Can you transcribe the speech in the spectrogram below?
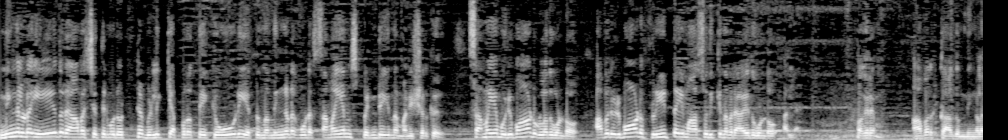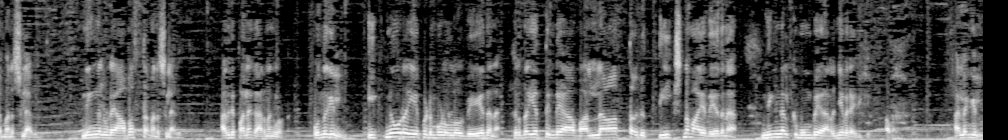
നിങ്ങളുടെ ഏതൊരു ആവശ്യത്തിനും ഒരു ഒറ്റ വിളിക്കപ്പുറത്തേക്ക് ഓടിയെത്തുന്ന നിങ്ങളുടെ കൂടെ സമയം സ്പെൻഡ് ചെയ്യുന്ന മനുഷ്യർക്ക് സമയം ഒരുപാടുള്ളത് കൊണ്ടോ അവർ ഒരുപാട് ഫ്രീ ടൈം ആസ്വദിക്കുന്നവരായതുകൊണ്ടോ അല്ല. പകരം അവർക്കാകും നിങ്ങളെ മനസ്സിലാകുന്നത്. നിങ്ങളുടെ അവസ്ഥ മനസ്സിലാകുന്നത്. അതിന് പല കാരണങ്ങളുണ്ട്. ഒന്നുകിൽ ഇഗ്നോർ ചെയ്യപ്പെടുമ്പോഴുള്ള വേദന ഹൃദയത്തിന്റെ ആ വല്ലാത്ത ഒരു തീക്ഷ്ണമായ വേദന നിങ്ങൾക്ക് മുമ്പേ അറിഞ്ഞവരായിരിക്കും അവർ. അല്ലെങ്കിൽ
